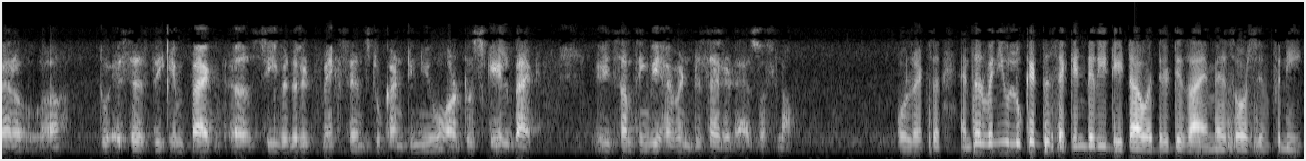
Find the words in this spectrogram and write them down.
uh, to assess the impact, uh, see whether it makes sense to continue or to scale back. It's something we haven't decided as of now. All right, sir. And sir, when you look at the secondary data, whether it is IMS or Symphony,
